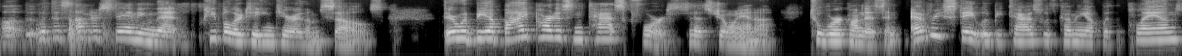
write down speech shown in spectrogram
Uh, with this understanding that people are taking care of themselves. There would be a bipartisan task force, says Joanna, to work on this. And every state would be tasked with coming up with plans.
